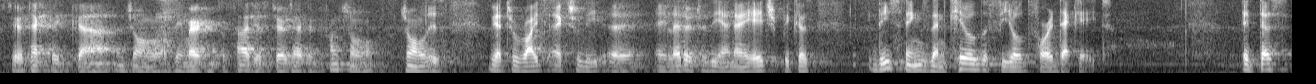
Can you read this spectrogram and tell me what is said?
Stereotactic uh, Journal of the American Society of Stereotactic Functional Journal is we had to write actually a, a letter to the NIH because these things then kill the field for a decade. It does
